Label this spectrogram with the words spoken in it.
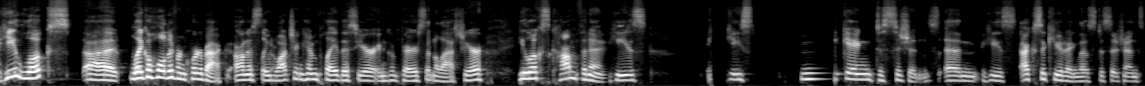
he looks uh, like a whole different quarterback. Honestly, yeah. watching him play this year in comparison to last year, he looks confident. He's he's making decisions and he's executing those decisions.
